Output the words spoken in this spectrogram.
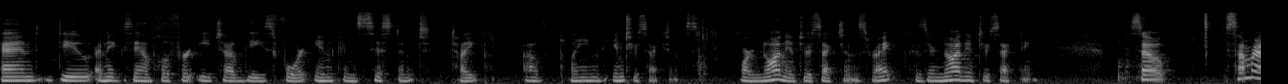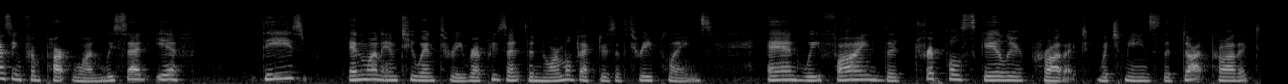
and do an example for each of these four inconsistent type of plane intersections or non-intersections, right? Because they're not intersecting. So summarizing from part one, we said if these n1, n2, n3 represent the normal vectors of three planes, and we find the triple scalar product, which means the dot product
